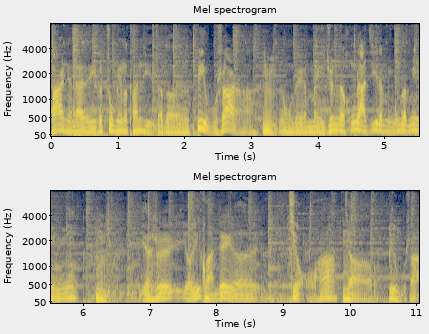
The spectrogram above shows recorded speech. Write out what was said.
八十年代的一个著名的团体，叫做 B 五十二啊，嗯。用这个美军的轰炸机的名字命名，嗯，也是有一款这个酒哈、嗯。叫 B 五十二，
